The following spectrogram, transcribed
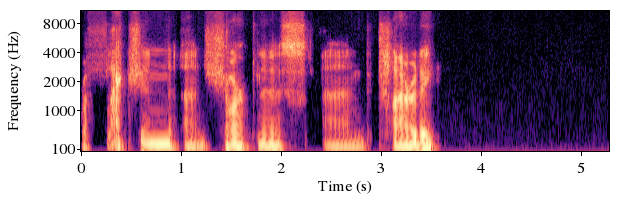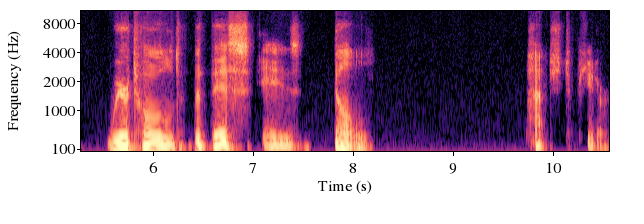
reflection and sharpness and clarity, we're told that this is dull, patched pewter.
